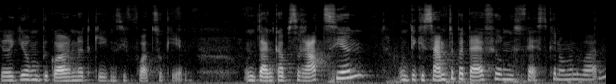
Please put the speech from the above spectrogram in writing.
Regierung begonnen hat, gegen sie vorzugehen. Und dann gab es Razzien und die gesamte Parteiführung ist festgenommen worden.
